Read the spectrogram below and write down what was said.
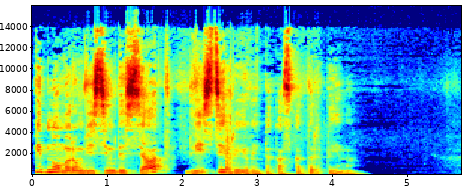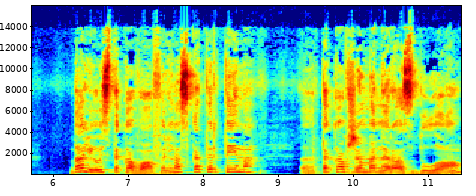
Під номером 80 200 гривень така скатертина. Далі ось така вафельна скатертина. Е, Така вже в мене раз була.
